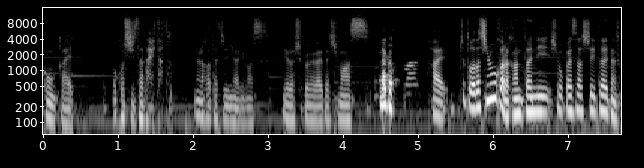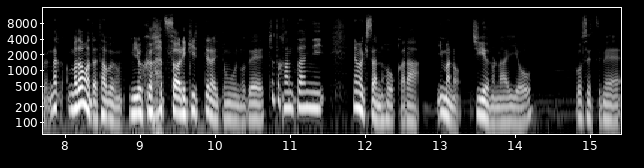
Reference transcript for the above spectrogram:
今回お越しいただいたと。ような形になります。よろしくお願いいたします。お願いしますはい、ちょっと私の方から簡単に紹介させていただいたんですけど、なんかまだまだ多分魅力が伝わりきってないと思うので、ちょっと簡単に山木さんの方から今の事業の内容、ご説明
